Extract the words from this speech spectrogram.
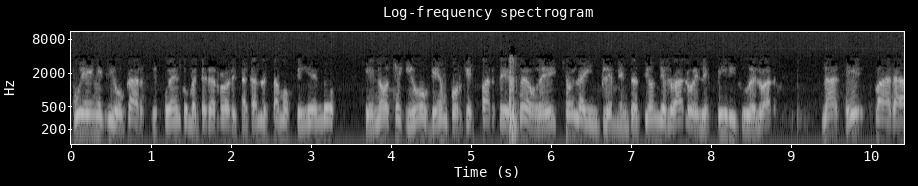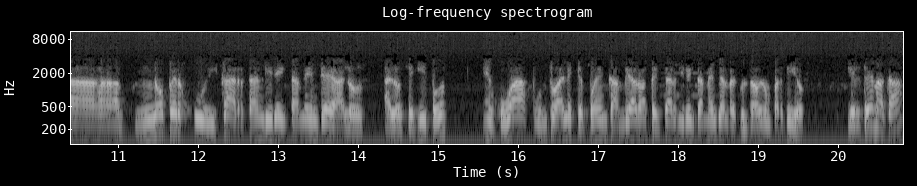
pueden equivocarse, pueden cometer errores. Acá no estamos pidiendo que no se equivoquen porque es parte del juego. De hecho, la implementación del VAR o el espíritu del VAR nace para no perjudicar tan directamente a los a los equipos en jugadas puntuales que pueden cambiar o afectar directamente al resultado de un partido. Y el tema acá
